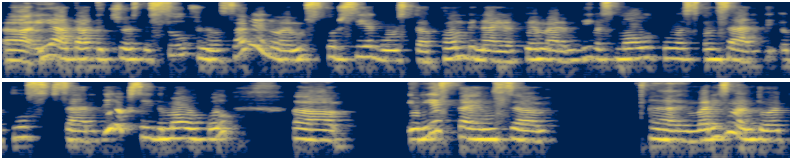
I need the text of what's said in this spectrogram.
Uh, jā, tātad šos sulfanilu savienojumus, kurus iegūst kombinējot, piemēram, divas molekulas un sēra, plus sēra dioksīda molekulu, uh, ir iespējams uh, var izmantot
